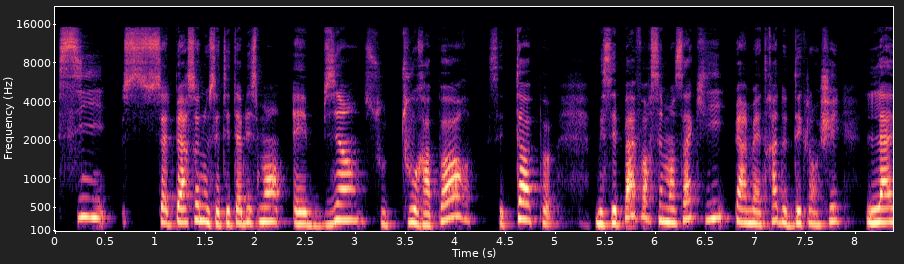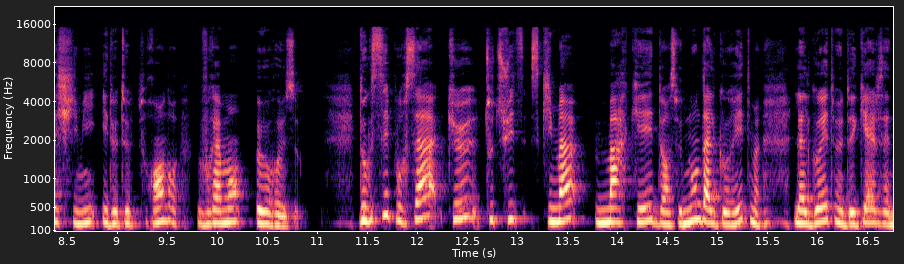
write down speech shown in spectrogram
si cette personne ou cet établissement est bien sous tout rapport, c'est top. Mais c'est pas forcément ça qui permettra de déclencher l'alchimie et de te rendre vraiment heureuse. Donc c'est pour ça que tout de suite, ce qui m'a marqué dans ce nom d'algorithme, l'algorithme de Gales and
